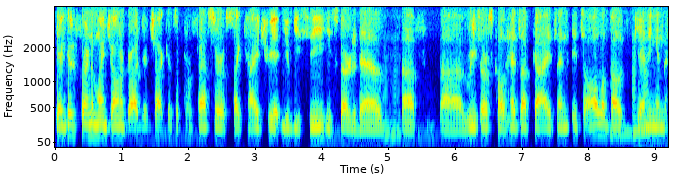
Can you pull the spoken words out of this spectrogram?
Yeah, a good friend of mine, John Ogrodniczuk, is a professor of psychiatry at UBC. He started a, mm-hmm. a, a resource called Heads Up Guys, and it's all about mm-hmm. getting in the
